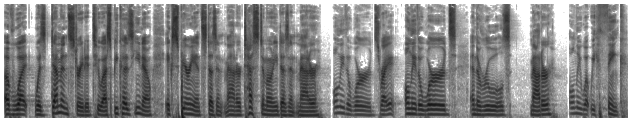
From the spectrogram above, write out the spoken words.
of what was demonstrated to us because, you know, experience doesn't matter, testimony doesn't matter. Only the words, right? Only the words and the rules matter. Only what we think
